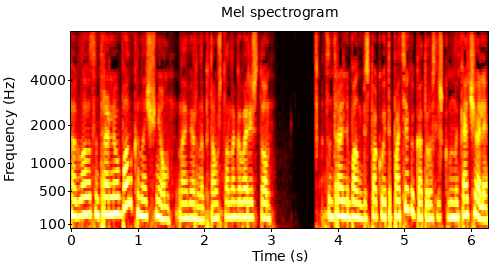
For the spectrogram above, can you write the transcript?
главы Центрального банка начнем, наверное, потому что она говорит, что Центральный банк беспокоит ипотека, которую слишком накачали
